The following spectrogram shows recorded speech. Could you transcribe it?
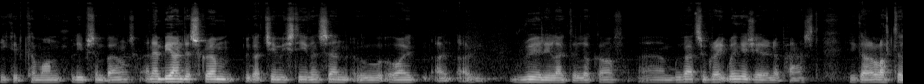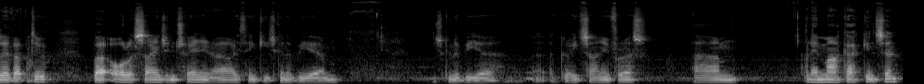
he could come on leaps and bounds. And then behind the scrum, we've got Jimmy Stevenson, who, who I, I, I really like the look of. Um, we've had some great wingers here in the past. He's got a lot to live up to, but all the signs in training are, I think he's going to be um, he's going to be a, a great signing for us. Um, and then Mark Atkinson,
